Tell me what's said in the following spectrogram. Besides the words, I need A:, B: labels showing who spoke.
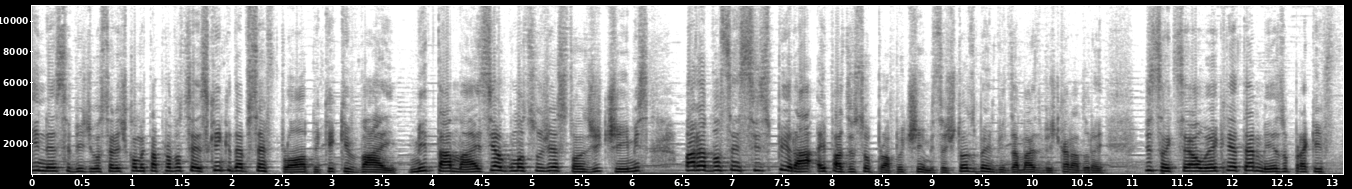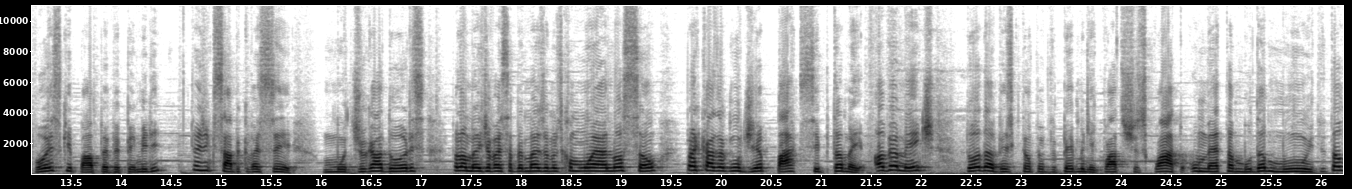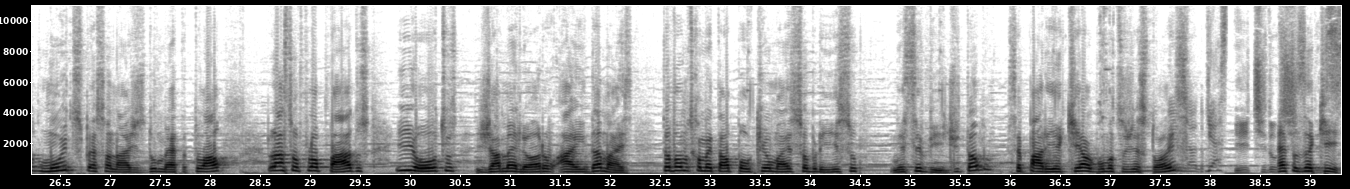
A: e nesse vídeo gostaria de comentar para vocês quem que deve ser flop, quem que vai mitar mais e algumas sugestões de times para você se inspirar em fazer o seu próprio time. Sejam todos bem-vindos a mais um vídeo do canal aí de Sanctuary Awakening, até mesmo para quem for esquipar o PVP Melee, que a gente sabe que vai ser muitos jogadores, pelo menos já vai saber mais ou menos como é a noção, para caso algum dia participe também. Obviamente, toda vez que tem um PVP Melee 4x4, o meta muda muito, então muitos personagens do meta atual lá são flopados e outros já melhoram ainda mais. Então vamos comentar um pouquinho mais sobre isso nesse vídeo. Então, separei aqui algumas sugestões. Essas aqui,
